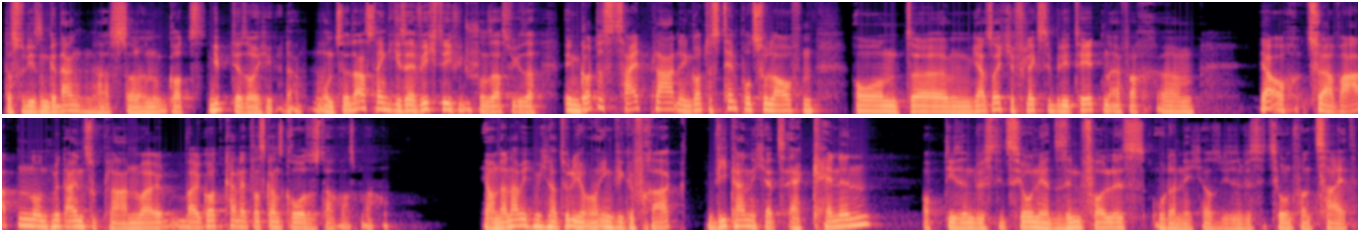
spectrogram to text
dass du diesen Gedanken hast, sondern Gott gibt dir solche Gedanken. Und das denke ich sehr wichtig, wie du schon sagst, wie gesagt, in Gottes Zeitplan, in Gottes Tempo zu laufen und ähm, ja solche Flexibilitäten einfach ähm, ja auch zu erwarten und mit einzuplanen, weil weil Gott kann etwas ganz Großes daraus machen. Ja, und dann habe ich mich natürlich auch irgendwie gefragt, wie kann ich jetzt erkennen, ob diese Investition jetzt sinnvoll ist oder nicht. Also diese Investition von Zeit.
